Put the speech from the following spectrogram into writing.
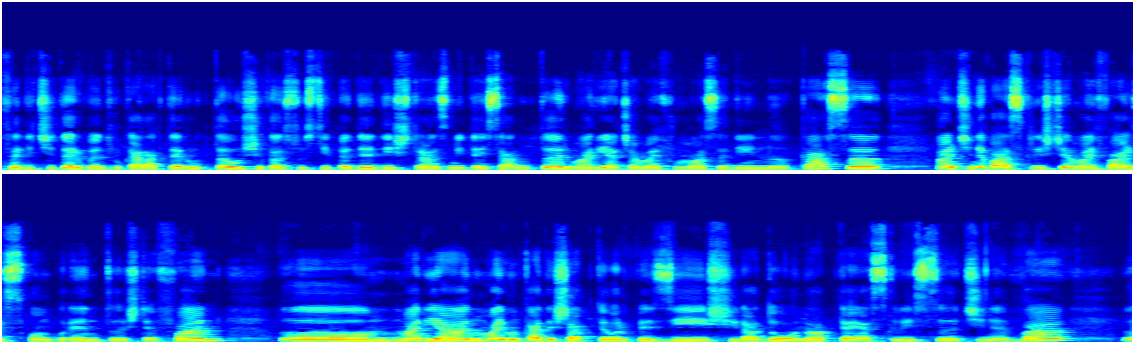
felicitări pentru caracterul tău și că îl susții pe Dediș și transmite-i salutări, Maria cea mai frumoasă din casă, altcineva a scris cel mai fals concurent Ștefan, uh, Maria nu mai mânca de șapte ori pe zi și la două noapte a scris cineva, uh,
